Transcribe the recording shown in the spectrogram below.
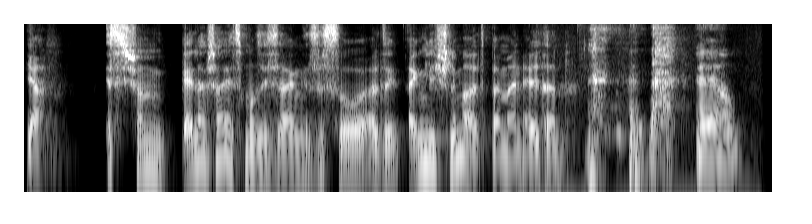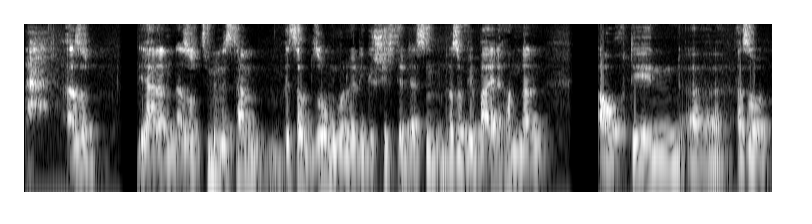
ja, ist schon ein geiler Scheiß, muss ich sagen. Es ist so, also eigentlich schlimmer als bei meinen Eltern. ja, ja. Also, ja, dann, also zumindest haben, ist so im Grunde die Geschichte dessen. Also wir beide haben dann auch den, äh, also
